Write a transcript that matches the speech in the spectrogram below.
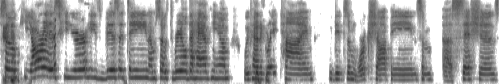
So Kiara is here. He's visiting. I'm so thrilled to have him. We've had a great time. We did some workshopping, some uh, sessions,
